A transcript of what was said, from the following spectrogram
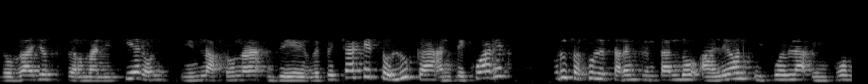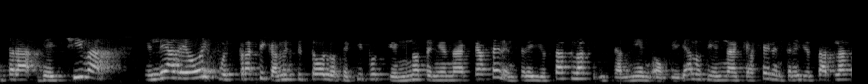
Los rayos permanecieron en la zona de repechaje. Toluca ante Juárez. Cruz Azul estará enfrentando a León y Puebla en contra de Chivas. El día de hoy, pues prácticamente todos los equipos que no tenían nada que hacer, entre ellos Atlas, y también, o que ya no tienen nada que hacer, entre ellos Atlas,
